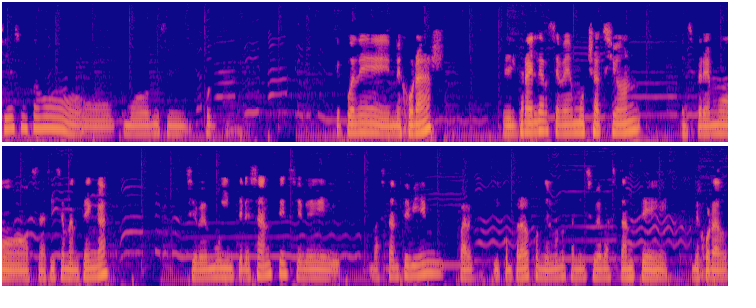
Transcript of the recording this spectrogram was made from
Sí, es un juego como dicen, que puede mejorar. El tráiler se ve mucha acción, esperemos así se mantenga. Se ve muy interesante, se ve bastante bien para, y comparado con el 1 también se ve bastante mejorado.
